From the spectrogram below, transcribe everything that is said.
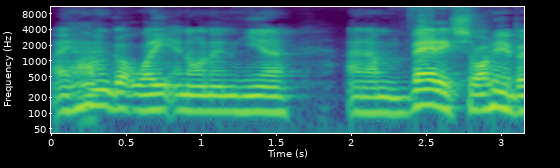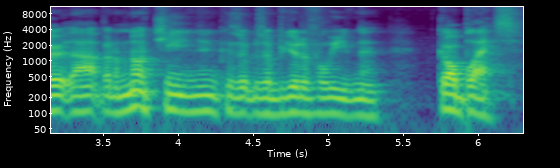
I haven't got lighting on in here, and I'm very sorry about that, but I'm not changing because it was a beautiful evening. God bless.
